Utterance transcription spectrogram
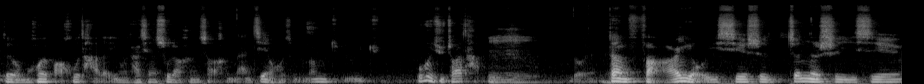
对，我们会保护它的，因为它现在数量很少，很难见或什么，那么就不会去抓它。嗯，对，但反而有一些是真的是一些，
